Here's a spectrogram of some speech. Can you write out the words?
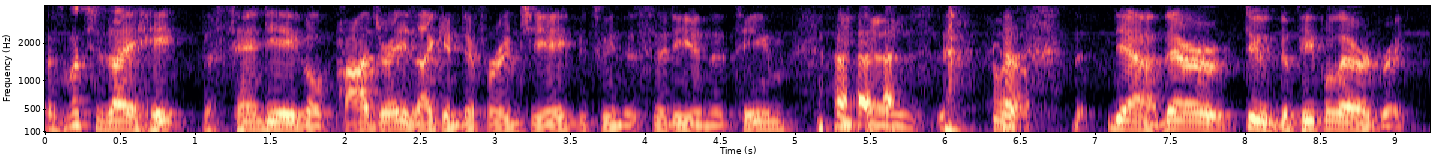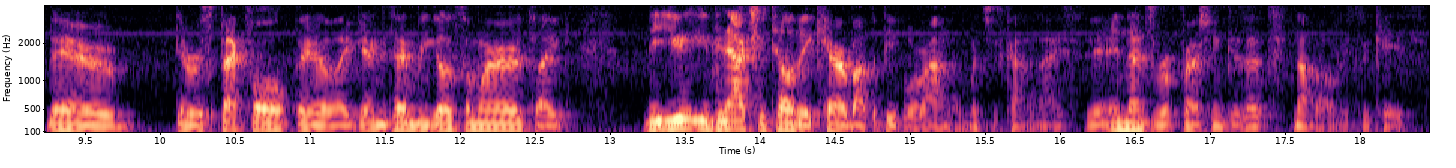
as much as I hate the San Diego Padres, I can differentiate between the city and the team because yeah, they're dude. The people there are great. They're they're respectful. They're like anytime we go somewhere, it's like you you can actually tell they care about the people around them, which is kind of nice, and that's refreshing because that's not always the case.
